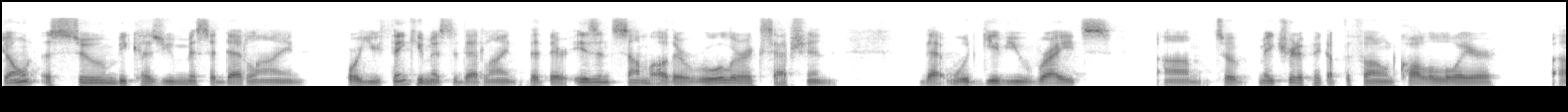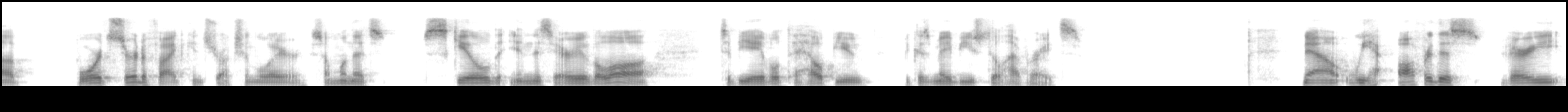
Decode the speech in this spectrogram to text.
don't assume because you miss a deadline or you think you missed a deadline that there isn't some other rule or exception that would give you rights. Um, so make sure to pick up the phone, call a lawyer, board certified construction lawyer, someone that's skilled in this area of the law to be able to help you because maybe you still have rights. Now, we offer this very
